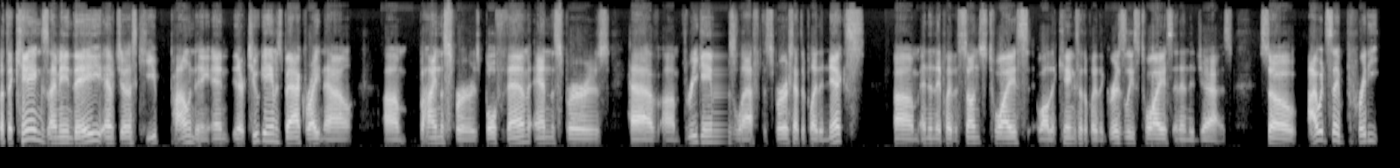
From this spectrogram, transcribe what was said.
But the Kings, I mean, they have just keep pounding, and they're two games back right now um, behind the Spurs. Both them and the Spurs have um, three games left. The Spurs have to play the Knicks, um, and then they play the Suns twice, while the Kings have to play the Grizzlies twice, and then the Jazz. So I would say pretty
